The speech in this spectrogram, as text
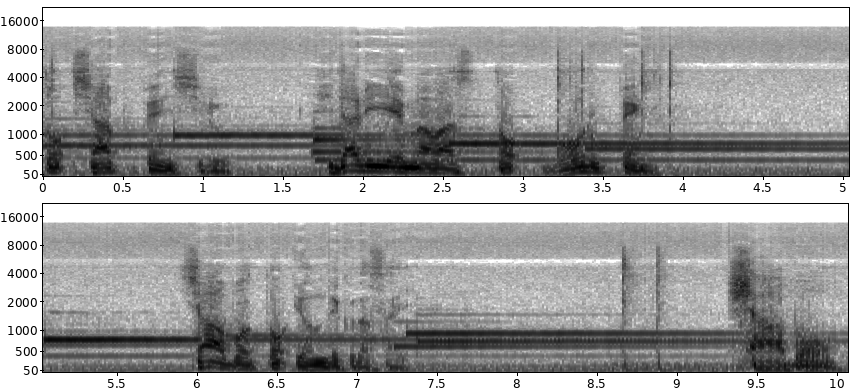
とシャープペンシル。左へ回すとボールペン。シャーボと呼んでください。シャーボー。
